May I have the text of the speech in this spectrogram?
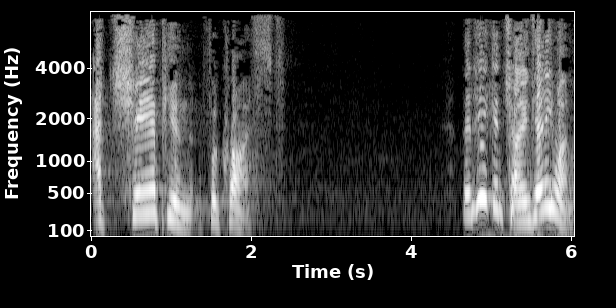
a champion for Christ, then he can change anyone.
